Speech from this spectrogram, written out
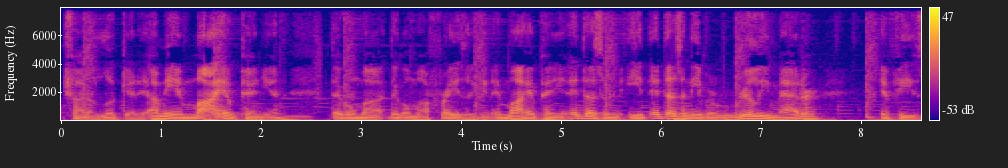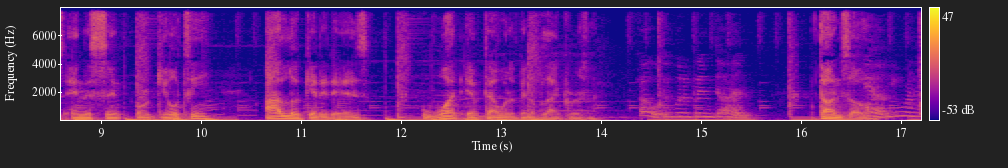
try to look at it. I mean, in my opinion, they're going my they're going my phrase again. In my opinion, it doesn't it doesn't even really matter if he's innocent or guilty. I look at it as what if that would have been a black person? oh, it would have been done. Dunzo. Yeah, you wouldn't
